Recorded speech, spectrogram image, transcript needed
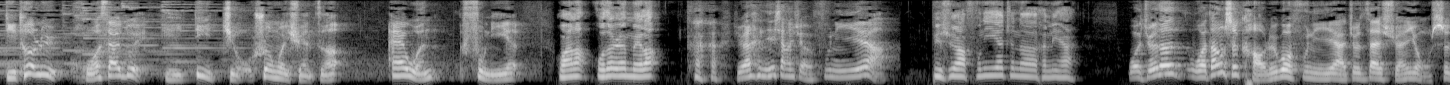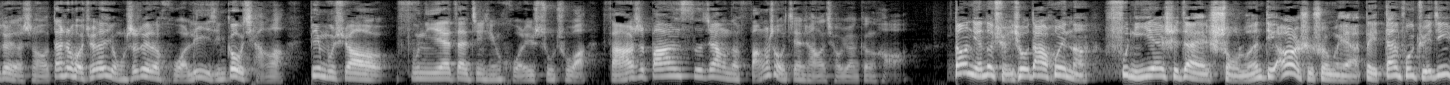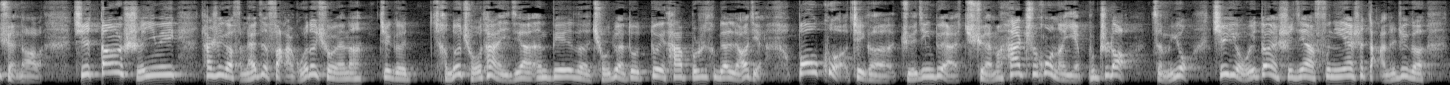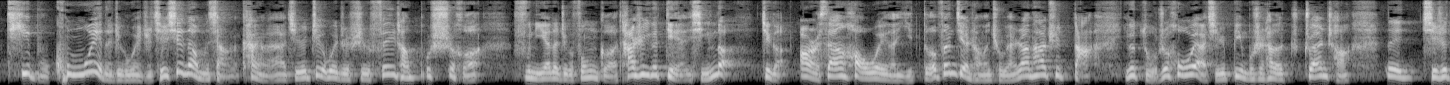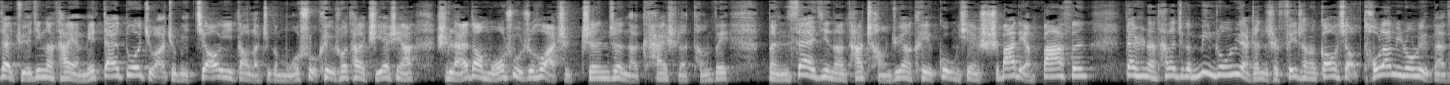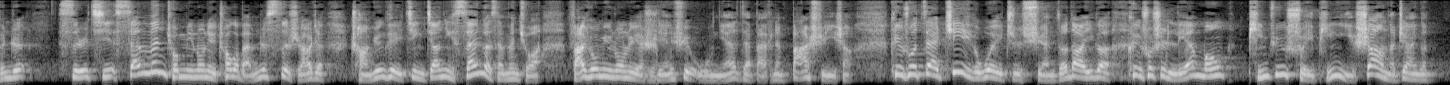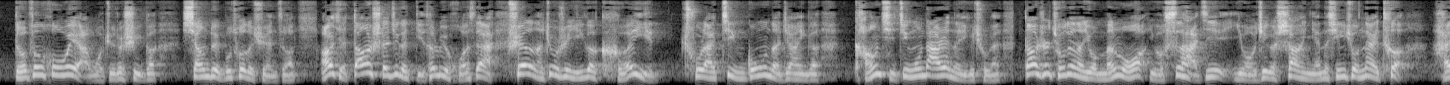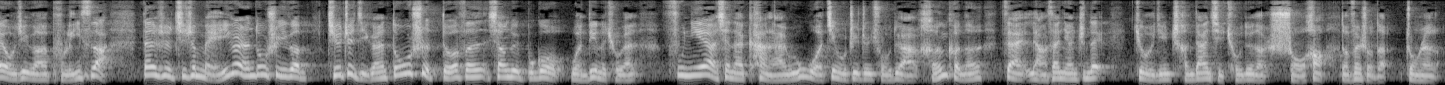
底特律活塞队以第九顺位选择。埃文·富尼耶，完了，我的人没了。原来你想选富尼耶啊？必须啊，富尼耶真的很厉害。我觉得我当时考虑过富尼耶，就是在选勇士队的时候，但是我觉得勇士队的火力已经够强了，并不需要富尼耶再进行火力输出啊，反而是巴恩斯这样的防守见长的球员更好。当年的选秀大会呢，富尼耶是在首轮第二十顺位啊，被丹佛掘金选到了。其实当时因为他是一个来自法国的球员呢，这个很多球探以及 NBA 的球队都对他不是特别了解，包括这个掘金队啊，选了他之后呢，也不知道怎么用。其实有一段时间啊，富尼耶是打的这个替补控卫的这个位置。其实现在我们想看来啊，其实这个位置是非常不适合富尼耶的这个风格，他是一个典型的。这个二三号位呢，以得分见长的球员，让他去打一个组织后卫啊，其实并不是他的专长。那其实，在掘金呢，他也没待多久啊，就被交易到了这个魔术。可以说，他的职业生涯是来到魔术之后啊，是真正的开始了腾飞。本赛季呢，他场均啊可以贡献十八点八分，但是呢，他的这个命中率啊真的是非常的高效，投篮命中率百分之。四十七三分球命中率超过百分之四十，而且场均可以进将近三个三分球啊！罚球命中率也是连续五年在百分之八十以上，可以说在这个位置选择到一个可以说是联盟平均水平以上的这样一个得分后卫啊，我觉得是一个相对不错的选择。而且当时的这个底特律活塞缺的呢，就是一个可以出来进攻的这样一个扛起进攻大任的一个球员。当时球队呢有门罗，有斯塔基，有这个上一年的新秀奈特。还有这个普林斯啊，但是其实每一个人都是一个，其实这几个人都是得分相对不够稳定的球员。富尼耶啊，现在看来，如果进入这支球队啊，很可能在两三年之内就已经承担起球队的首号得分手的重任了。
